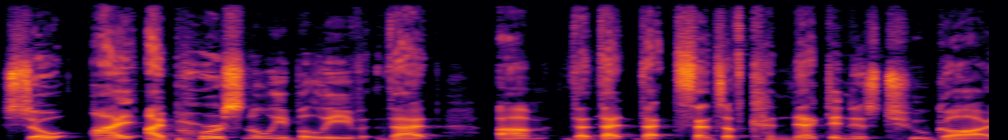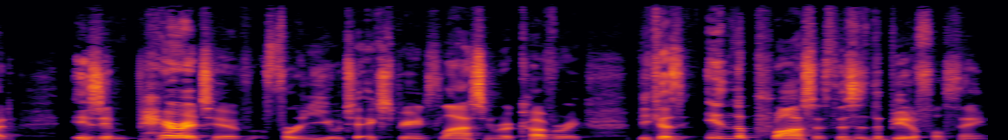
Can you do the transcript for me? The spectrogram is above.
So I I personally believe that um, that that that sense of connectedness to God is imperative for you to experience lasting recovery because in the process, this is the beautiful thing.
